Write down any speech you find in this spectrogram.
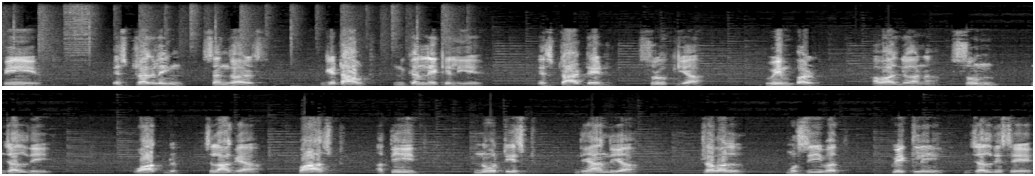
पेड़ स्ट्रगलिंग संघर्ष गेट आउट निकलने के लिए स्टार्टेड शुरू किया। विम्पर आवाज़ लगाना। सुन, जल्दी। वॉकड चला गया। पास्ट, अतीत। नोटिस्ड ध्यान दिया। ट्रबल, मुसीबत। क्विकली, जल्दी से।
